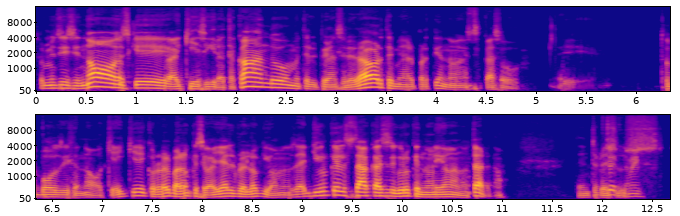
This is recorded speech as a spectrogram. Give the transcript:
solamente dicen, no, es que hay que seguir atacando, meter el pie en el acelerador, terminar el partido. No, en este caso, eh, todos dicen, no, aquí hay que correr el balón, que se vaya el reloj y vamos. Yo creo que él estaba casi seguro que no le iban a anotar, ¿no? Dentro de sus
